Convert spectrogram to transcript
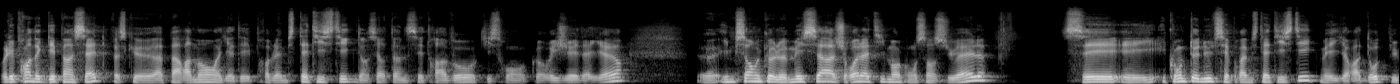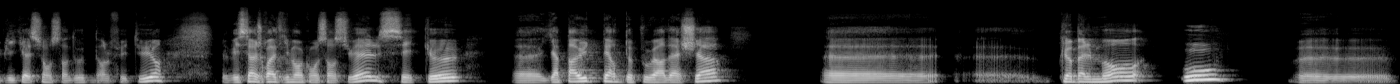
faut les prendre avec des pincettes parce que apparemment il y a des problèmes statistiques dans certains de ces travaux qui seront corrigés d'ailleurs. Euh, il me semble que le message relativement consensuel, c'est et, compte tenu de ces problèmes statistiques, mais il y aura d'autres publications sans doute dans le futur. Le message relativement consensuel, c'est que euh, il n'y a pas eu de perte de pouvoir d'achat euh, euh globalement ou euh,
